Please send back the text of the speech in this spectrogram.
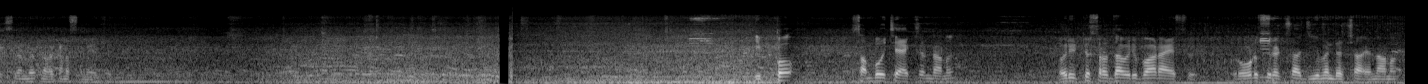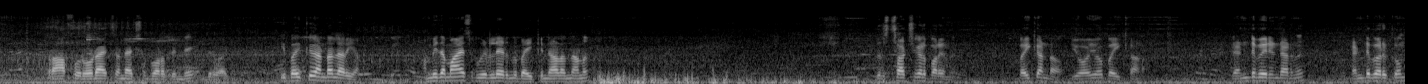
ആക്സിഡന്റ് നടക്കുന്ന സമയത്ത്. ഇപ്പോൾ സംഭവിച്ച ആക്സിഡന്റാണ്. ഒരിറ്റു ശ്രദ്ധ ഒരുപാട് ആയസ് റോഡ് സുരക്ഷ ജീവൻ രക്ഷ എന്നാണ് ട്രാഫ് റോഡ് ആക്സിഡന്റ് ആക്ഷൻ ഫോറത്തിന്റെ പരിപാടി ഈ ബൈക്ക് കണ്ടാൽ അറിയാം. അമിതമായ സ്പീഡിലായിരുന്നു ബൈക്കിന്റെ ആളെന്നാണ് ദൃക്സാക്ഷികൾ പറയുന്നത്. ബൈക്ക് ഉണ്ടോ യോയോ ബൈക്കാണ്. രണ്ട് പേരുണ്ടായിരുന്നു. രണ്ട് പേർക്കും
